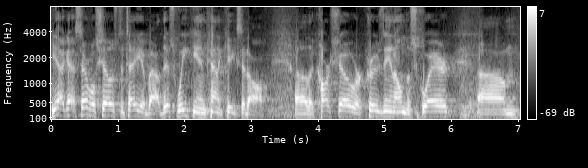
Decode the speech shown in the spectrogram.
yeah, I got several shows to tell you about. This weekend kind of kicks it off. Uh, the car show or cruise in on the square um,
